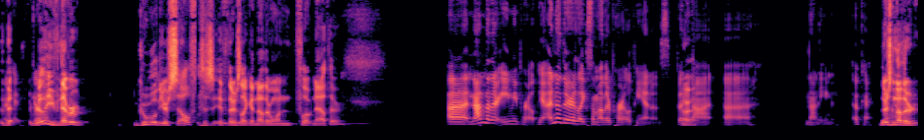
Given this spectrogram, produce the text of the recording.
Okay, go really? ahead. You've never Googled yourself to see if there's like another one floating out there? Uh, not another Amy Parlapiano. I know there are like some other Parlapianos, but right. not uh, not Amy. Okay. There's another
